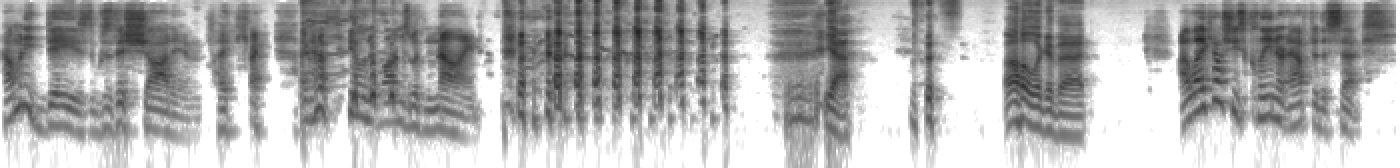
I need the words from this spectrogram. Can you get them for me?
How many days was this shot in? Like, I, I got a feeling it rhymes with nine. yeah. oh, look at that. I like how she's cleaner after the sex.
